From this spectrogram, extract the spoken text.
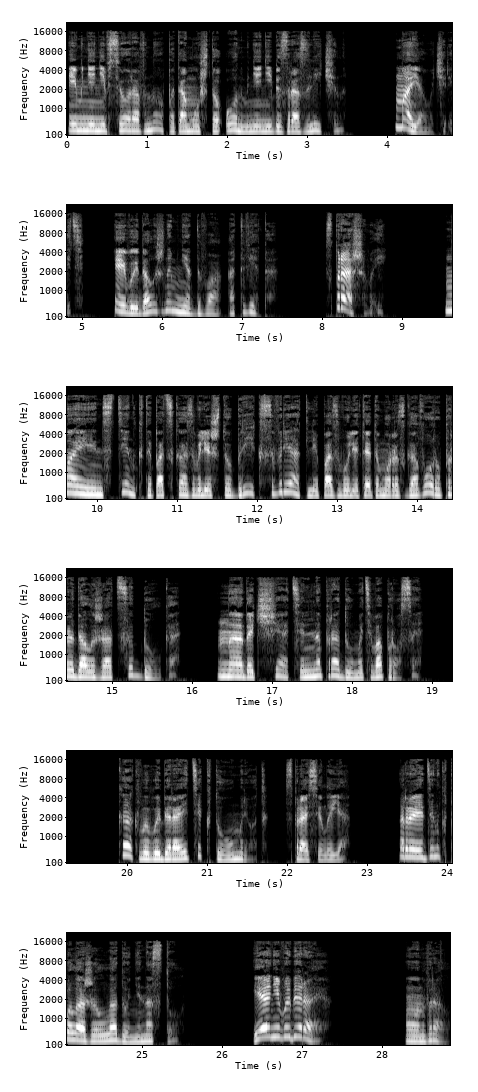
и мне не все равно, потому что он мне не безразличен. Моя очередь, и вы должны мне два ответа. Спрашивай». Мои инстинкты подсказывали, что Брикс вряд ли позволит этому разговору продолжаться долго. Надо тщательно продумать вопросы. «Как вы выбираете, кто умрет?» — спросила я. Рейдинг положил ладони на стол. «Я не выбираю». Он врал.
